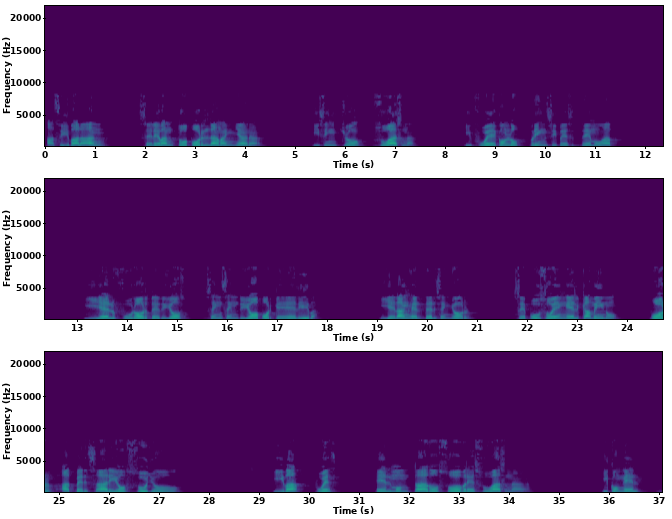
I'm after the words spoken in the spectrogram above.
Así Balaán se levantó por la mañana y cinchó su asna y fue con los príncipes de Moab. Y el furor de Dios se encendió porque él iba. Y el ángel del Señor se puso en el camino por adversario suyo. Iba pues él montado sobre su asna y con él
